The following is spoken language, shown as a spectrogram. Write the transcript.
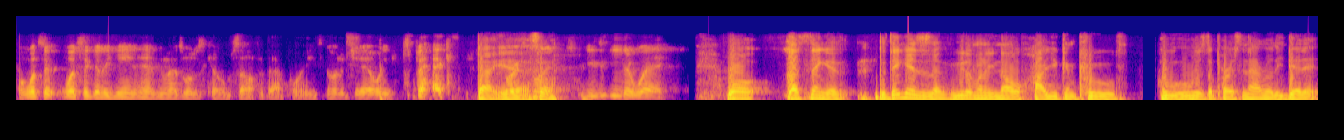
What's it What's it going to gain him? He might as well just kill himself at that point. He's going to jail when he gets back. but yeah. he's So, going- either way. well, that's the thing is the thing is is that we don't really know how you can prove who who was the person that really did it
